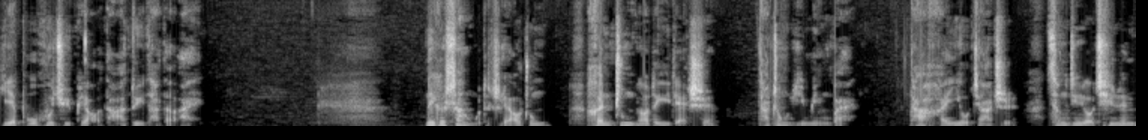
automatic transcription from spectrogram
也不会去表达对他的爱。那个上午的治疗中，很重要的一点是，他终于明白，他很有价值，曾经有亲人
